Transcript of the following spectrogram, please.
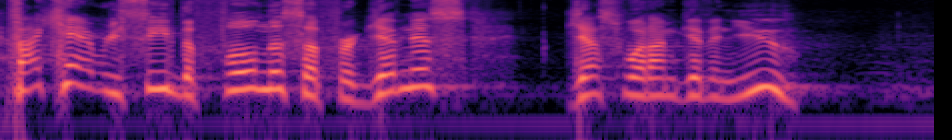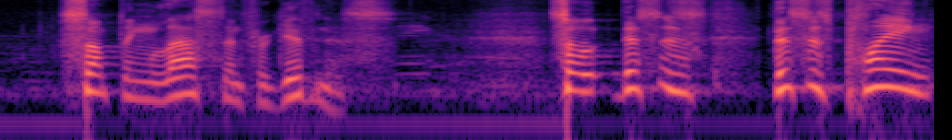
If I can't receive the fullness of forgiveness, guess what I'm giving you? Something less than forgiveness. So this is this is playing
